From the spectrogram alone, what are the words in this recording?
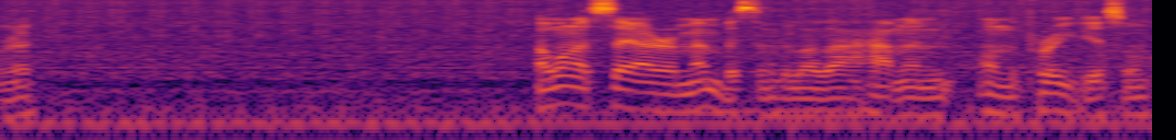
right. I want to say I remember something like that happening on the previous one.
